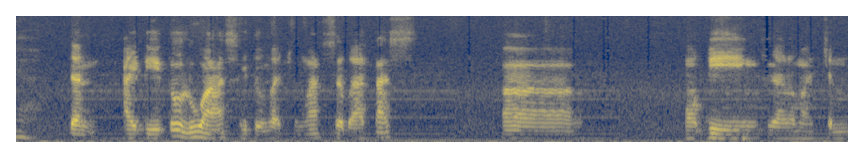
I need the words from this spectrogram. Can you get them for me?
Iya. dan IT itu luas gitu. Nggak cuma sebatas eh, coding segala macem.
